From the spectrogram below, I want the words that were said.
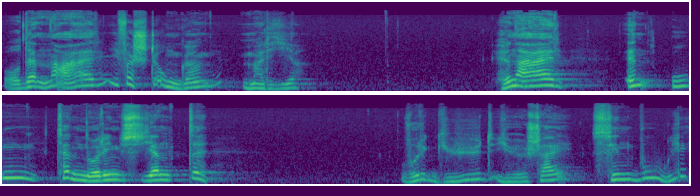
og denne er i første omgang Maria. Hun er en ung tenåringsjente hvor Gud gjør seg sin bolig.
